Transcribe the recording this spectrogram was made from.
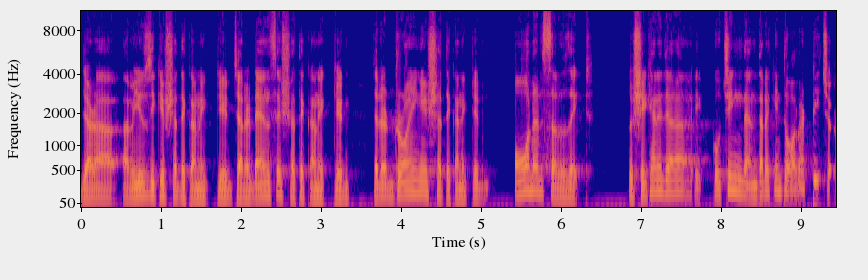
যারা মিউজিকের সাথে কানেক্টেড যারা ড্যান্সের সাথে কানেক্টেড যারা ড্রয়িংয়ের সাথে কানেক্টেড অল আর সাবজেক্ট তো সেখানে যারা কোচিং দেন, তারা কিন্তু অল আর টিচার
